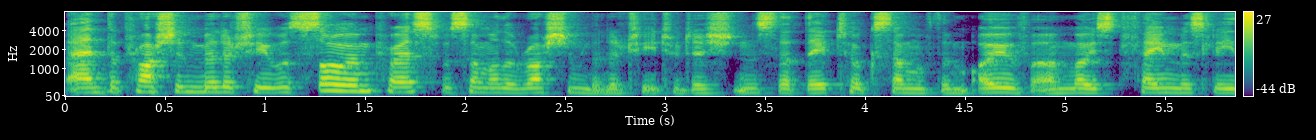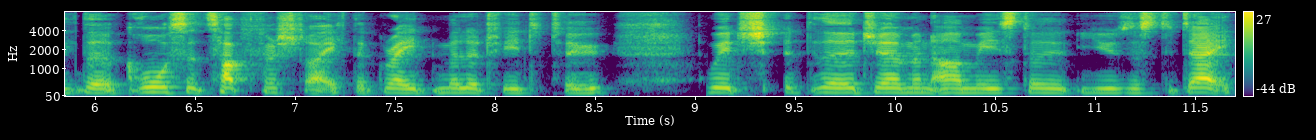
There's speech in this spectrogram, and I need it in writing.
And the Prussian military was so impressed with some of the Russian military traditions that they took some of them over most famously the Große Zapfenstreich the great military tattoo which the German army still uses today.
